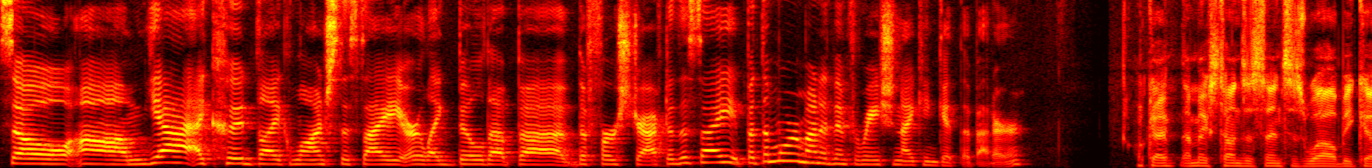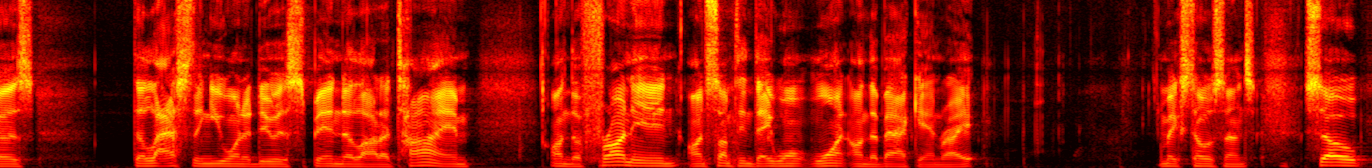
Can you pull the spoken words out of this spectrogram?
so um, yeah i could like launch the site or like build up uh, the first draft of the site but the more amount of information i can get the better Okay, that makes tons of sense as well because the last thing you want to do is spend a lot of time on the front end on something they won't want on the back end, right? It makes total sense. So,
